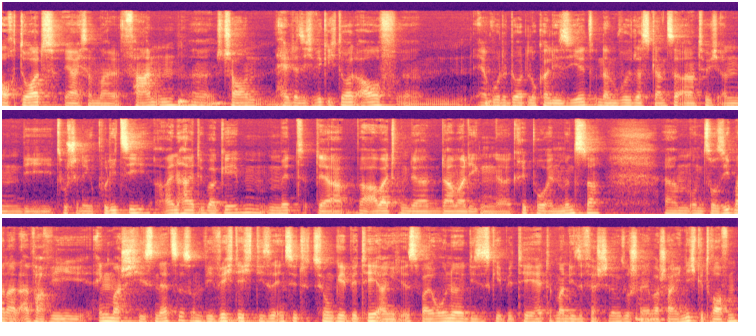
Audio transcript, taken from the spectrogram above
auch dort, ja, ich sag mal, fahnden, äh, schauen, hält er sich wirklich dort auf. Ähm, er wurde dort lokalisiert und dann wurde das Ganze natürlich an die zuständige Polizeieinheit übergeben mit der Bearbeitung der damaligen äh, Kripo in Münster. Ähm, und so sieht man halt einfach, wie engmaschig dieses Netz ist und wie wichtig diese Institution GPT eigentlich ist, weil ohne dieses GPT hätte man diese Feststellung so schnell mhm. wahrscheinlich nicht getroffen.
